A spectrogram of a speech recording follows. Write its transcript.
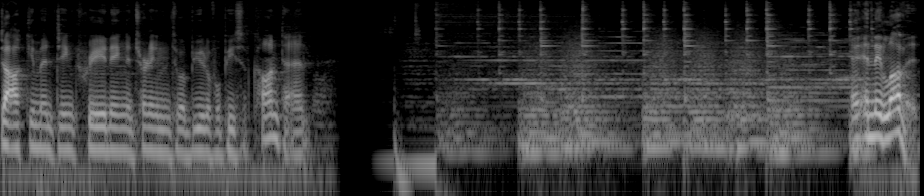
documenting, creating, and turning it into a beautiful piece of content. And, and they love it.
